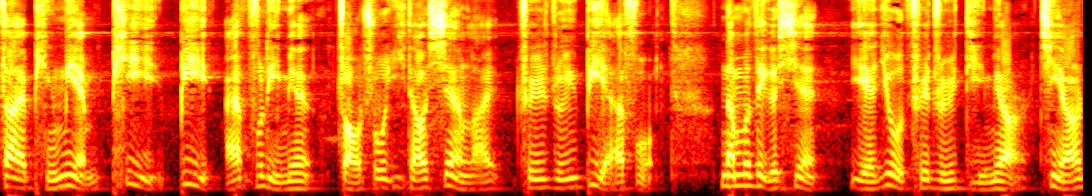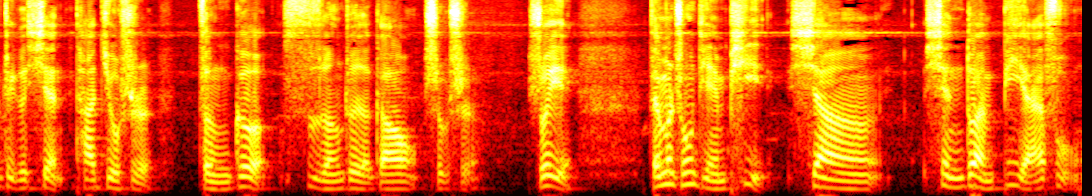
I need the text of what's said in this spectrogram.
在平面 PBF 里面找出一条线来垂直于 BF，那么这个线也就垂直于底面，进而这个线它就是整个四棱锥的高，是不是？所以。咱们从点 P 向线段 BF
